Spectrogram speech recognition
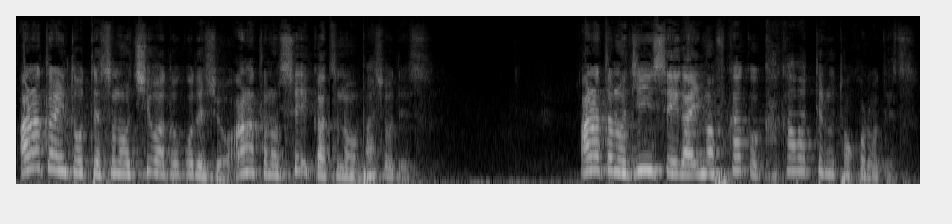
あなたにとってその地はどこでしょうあなたの生活の場所です。あなたの人生が今深く関わっているところです。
